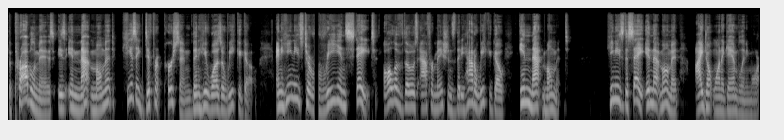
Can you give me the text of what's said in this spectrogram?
The problem is, is in that moment, he is a different person than he was a week ago. And he needs to reinstate all of those affirmations that he had a week ago in that moment. He needs to say in that moment, I don't want to gamble anymore.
